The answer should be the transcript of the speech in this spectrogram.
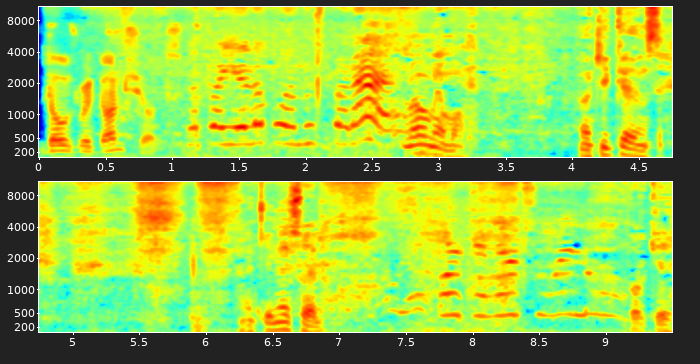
those were gunshots. Papá, ya la podemos parar. No, mi amor. Aquí quédense. Aquí en el suelo. ¿Por qué en el suelo? Porque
